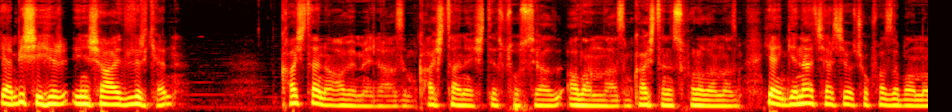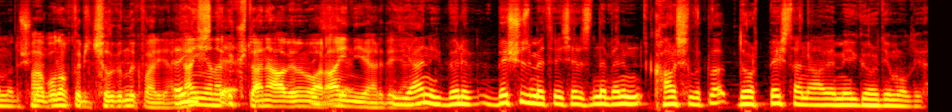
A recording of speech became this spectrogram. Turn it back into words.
yani bir şehir inşa edilirken kaç tane AVM lazım, kaç tane işte sosyal alan lazım, kaç tane spor alanı lazım. Yani genel çerçeve çok fazla bu anlamda düşünüyorum. Abi o nokta bir çılgınlık var ya. E Yan işte, yana üç tane AVM var aynı yerde yani. Yani böyle 500 metre içerisinde benim karşılıklı 4-5 tane AVM'yi gördüğüm oluyor.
